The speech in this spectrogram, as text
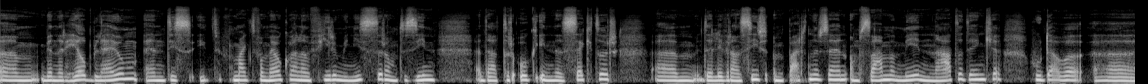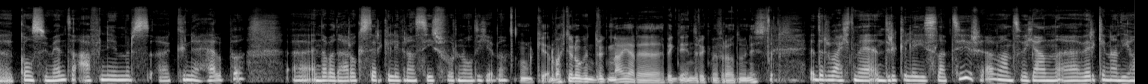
um, ik ben er heel blij om. En het, is, het maakt van mij ook wel een fiere minister om te zien dat er ook in de sector um, de leveranciers een partner zijn om samen mee na te denken hoe dat we uh, consumenten, afnemers uh, kunnen helpen. Uh, en dat we daar ook sterke leveranciers voor nodig hebben. Oké, okay. er wacht u nog een druk najaar, heb ik de indruk, mevrouw de minister? Er wacht mij een drukke legislatuur, hè, want we gaan werken aan die 100%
